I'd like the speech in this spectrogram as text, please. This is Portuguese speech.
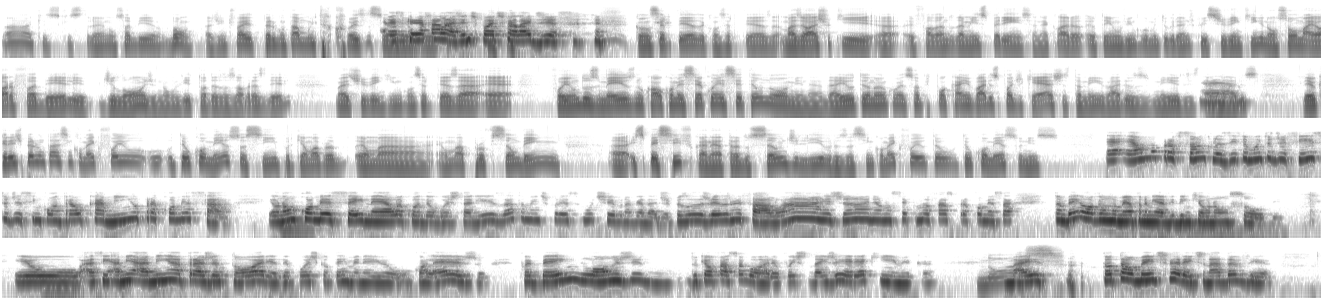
Ah, que, que estranho, não sabia. Bom, a gente vai perguntar muita coisa sobre. É isso que eu ia falar, a gente pode falar disso. com certeza, com certeza. Mas eu acho que, uh, falando da minha experiência, né? Claro, eu, eu, tenho um vínculo muito grande com o Stephen King, não sou o maior fã dele de longe, não li todas as obras dele, mas Stephen King com certeza é foi um dos meios no qual comecei a conhecer teu nome, né? Daí o teu nome começou a pipocar em vários podcasts também, em vários meios literários. É. Daí eu queria te perguntar, assim, como é que foi o, o, teu começo, assim? Porque é uma, é uma, é uma profissão bem uh, específica, né? A tradução de livros, assim. Como é que foi o teu, teu começo nisso? É, é uma profissão, inclusive, muito difícil de se encontrar o caminho para começar. Eu não uhum. comecei nela quando eu gostaria, exatamente por esse motivo, na verdade. As pessoas às vezes me falam: Ah, Regiane, eu não sei como eu faço para começar. Também houve um momento na minha vida em que eu não soube. Eu, assim, a minha, a minha trajetória, depois que eu terminei o colégio, foi bem longe do que eu faço agora. Eu fui estudar engenharia química. Nossa. Mas totalmente diferente, nada a ver.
